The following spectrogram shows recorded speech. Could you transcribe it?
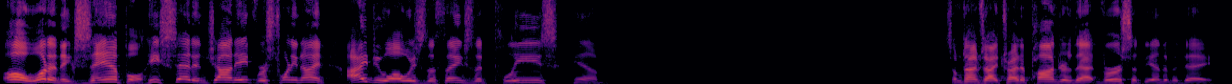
Oh, what an example. He said in John 8, verse 29, I do always the things that please him. Sometimes I try to ponder that verse at the end of a day.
